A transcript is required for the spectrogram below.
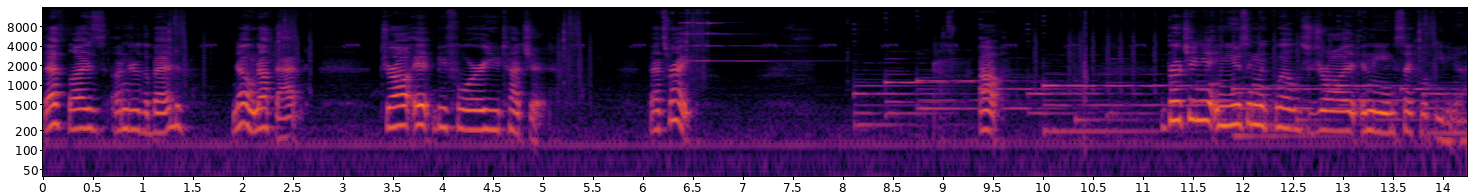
Death lies under the bed? No, not that. Draw it before you touch it. That's right. Oh. Approaching it and using the quill to draw it in the encyclopedia.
